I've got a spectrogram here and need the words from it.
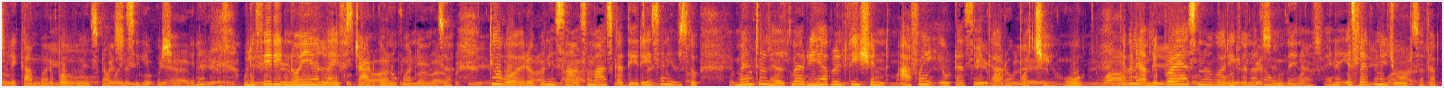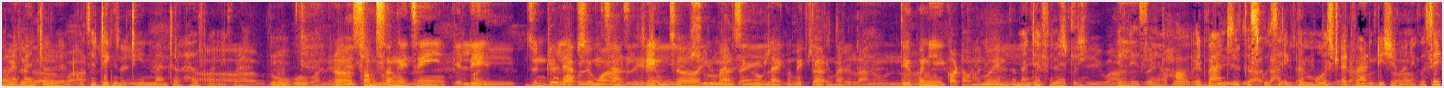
उसले काम गर्न पर्फर्मेन्स नभइसकेपछि होइन? उसले फेरि नयाँ लाइफ स्टार्ट गर्नुपर्ने हुन्छ। त्यो भएर पनि समाजका धेरै छ नि जस्तो मेन्टल हेल्थमा रिहेबिलिटेसन आफै एउटा चाहिँ गाह्रो पछि हो। त्यो पनि हामीले प्रयास नगरिकन त हुँदैन। होइन? यसलाई पनि जोड्छ तपाईँलाई मेन्टल हेल्थको चाहिँ डिग्निटी इन मेन्टल हेल्थ भन्ने कुरा। र सँगसँगै चाहिँ यसले जुन रिल्याप्स धेरै हुन्छ यो मानसिक रोग लागेको व्यक्तिहरूमा त्यो पनि घटाउने भयो नि त डेफिनेटली यसले चाहिँ अब एडभान्टेज यसको चाहिँ एकदम मोस्ट एडभान्टेज भनेको चाहिँ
